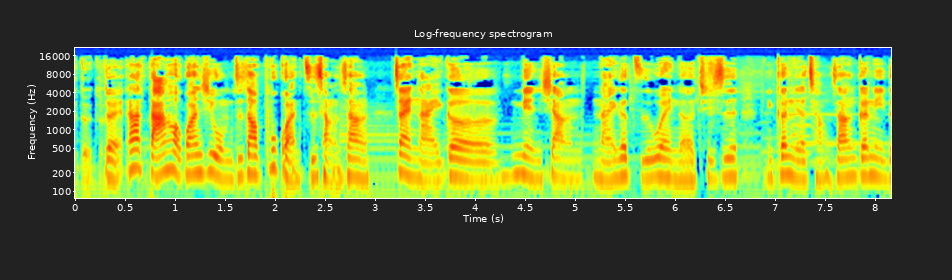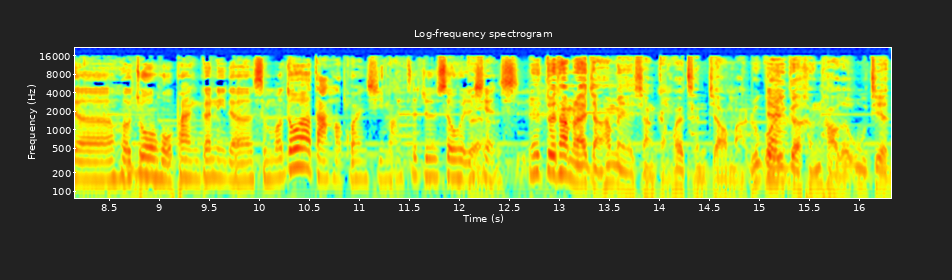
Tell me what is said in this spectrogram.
对对对，对。那打好关系，我们知道，不管职场上在哪一个面向、哪一个职位呢，其实你跟你的厂商、跟你的合作伙伴、嗯、跟你的什么都要打好关系嘛，这就是社会的现实。啊、因为对他们来讲，他们也想赶快成交嘛。如果一个很好的物件，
